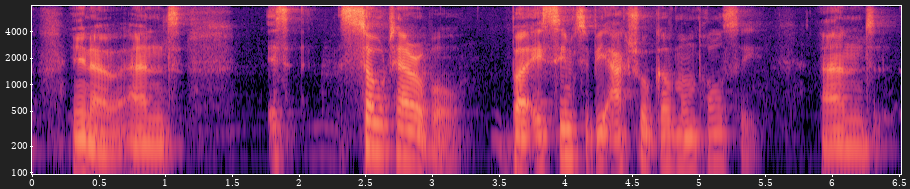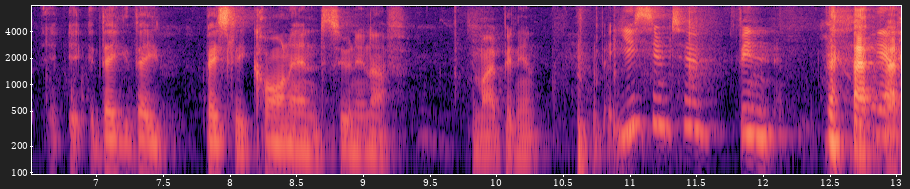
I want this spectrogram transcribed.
you know, and it's so terrible. But it seems to be actual government policy, and it, they they basically can't end soon enough, in my opinion. But you seem to have been. Yeah,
